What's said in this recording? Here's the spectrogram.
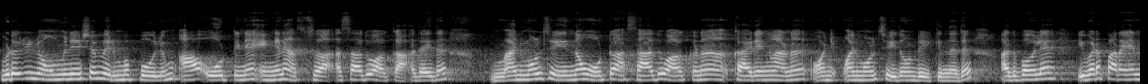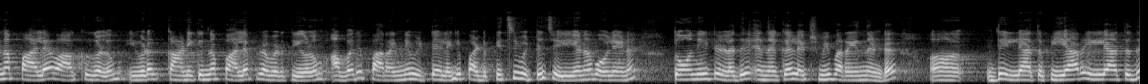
ഇവിടെ ഒരു നോമിനേഷൻ വരുമ്പോൾ പോലും ആ വോട്ടിനെ എങ്ങനെ അസാ അതായത് അനുമോൾ ചെയ്യുന്ന വോട്ട് അസാധുവാക്കുന്ന കാര്യങ്ങളാണ് അനുമോൾ ചെയ്തുകൊണ്ടിരിക്കുന്നത്. അതുപോലെ ഇവിടെ പറയുന്ന പല വാക്കുകളും ഇവിടെ കാണിക്കുന്ന പല പ്രവൃത്തികളും അവർ പറഞ്ഞു വിട്ട് അല്ലെങ്കിൽ പഠിപ്പിച്ച് വിട്ട് ചെയ്യണ പോലെയാണ് തോന്നിയിട്ടുള്ളത് എന്നൊക്കെ ലക്ഷ്മി പറയുന്നുണ്ട്. ഇതില്ലാത്ത പി ആർ ഇല്ലാത്തത്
